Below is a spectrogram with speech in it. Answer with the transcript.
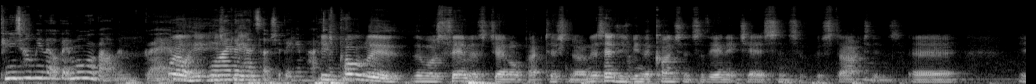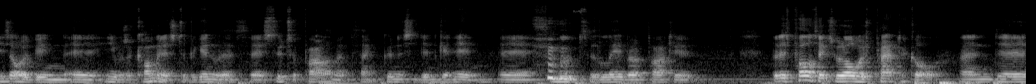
can you tell me a little bit more about them, Graham? Well, he- he's why they been- had such a big impact? He's probably the most famous general practitioner, and essentially he's been the conscience of the NHS since it was started. Uh, he's always been, uh, he was a communist to begin with, uh, stood for Parliament, thank goodness he didn't get in, uh, moved to the Labour Party. But his politics were always practical and uh,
